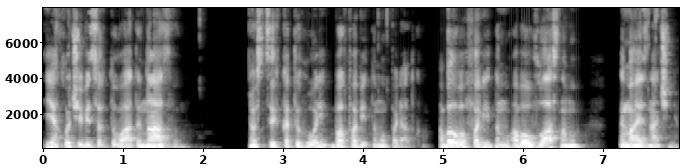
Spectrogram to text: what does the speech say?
і я хочу відсортувати назви ось цих категорій в алфавітному порядку. Або в алфавітному, або в власному, немає значення.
